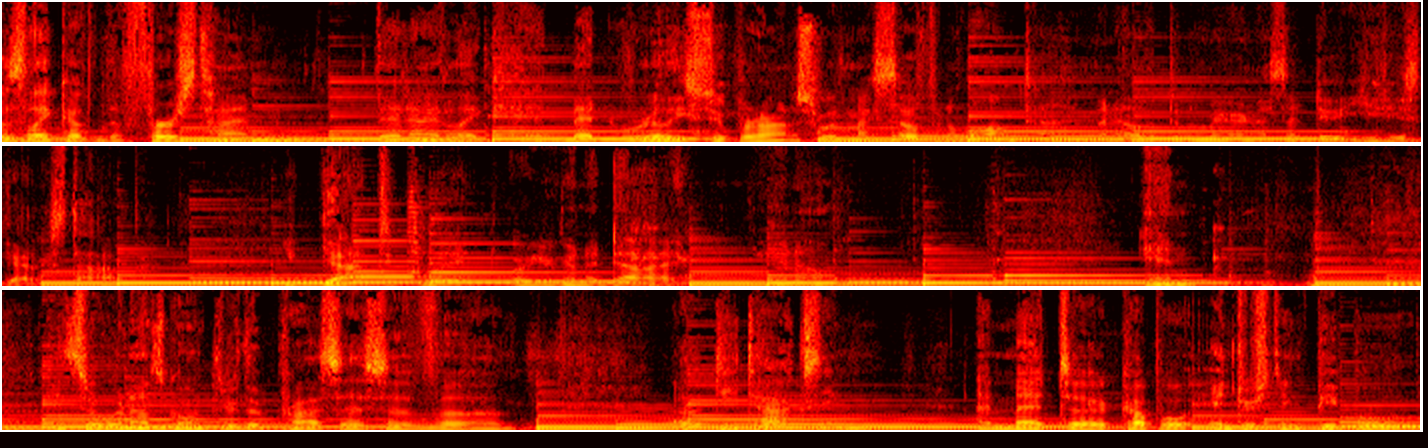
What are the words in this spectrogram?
was like a, the first time that I like had been really super honest with myself in a long time. And I looked in the mirror and I said, "Dude, you just gotta stop. You got to quit, or you're gonna die." You know. And and so when I was going through the process of, uh, of detoxing, I met a couple interesting people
